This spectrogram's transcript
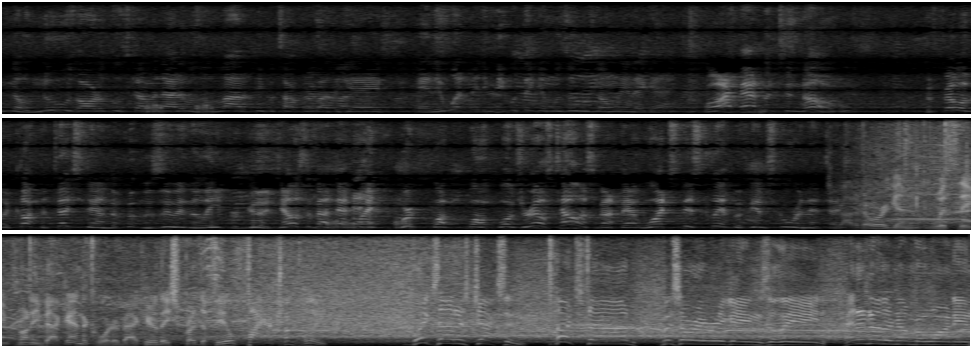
you know news articles coming out. It was a lot of people talking about the game, and it wasn't many people thinking Mizzou was gonna win that game. Well, I happen to know the fellow that caught the touchdown that put Mizzou in the lead for good. Tell us about that play. We're, while, while, while Jerrell's telling us about that, watch this clip of him scoring that touchdown. Out at Oregon with the running back and the quarterback. Here they spread the field. Fire complete. Breaks out as Jackson. Touchdown. Missouri regains the lead. And another number one in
